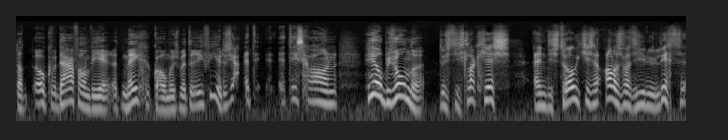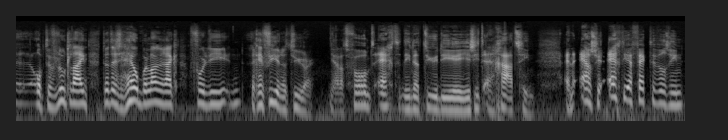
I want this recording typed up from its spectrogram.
dat ook daarvan weer het meegekomen is met de rivier. Dus ja, het, het is gewoon heel bijzonder. Dus die slakjes en die strootjes en alles wat hier nu ligt eh, op de vloedlijn, dat is heel belangrijk voor die riviernatuur. Ja, dat vormt echt die natuur die je ziet en gaat zien. En als je echt die effecten wil zien,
